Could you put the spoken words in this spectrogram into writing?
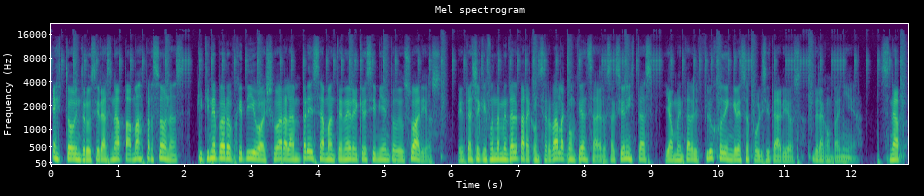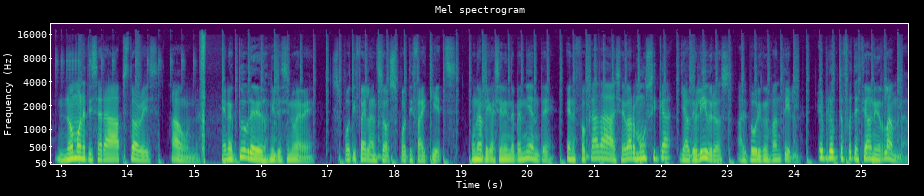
Esto introducirá Snap a más personas y tiene por objetivo ayudar a la empresa a mantener el crecimiento de usuarios, detalle que es fundamental para conservar la confianza de los accionistas y aumentar el flujo de ingresos publicitarios de la compañía. Snap no monetizará App Stories aún. En octubre de 2019, Spotify lanzó Spotify Kids, una aplicación independiente enfocada a llevar música y audiolibros al público infantil. El producto fue testeado en Irlanda.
